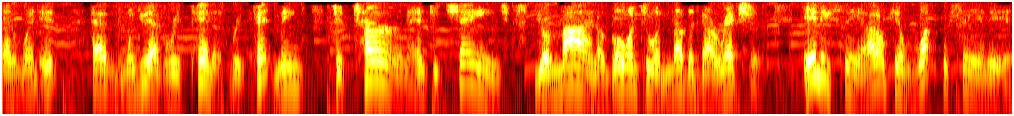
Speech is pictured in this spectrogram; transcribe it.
and when it has when you have repented. Repent means to turn and to change your mind or go into another direction. Any sin, I don't care what the sin is.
